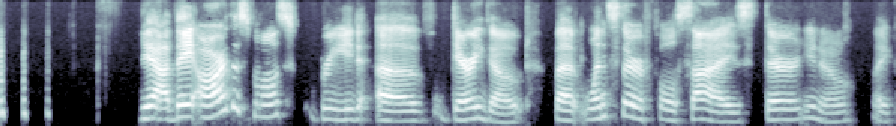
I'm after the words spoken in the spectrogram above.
uh-huh. yeah they are the smallest breed of dairy goat but once they're full size they're you know like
